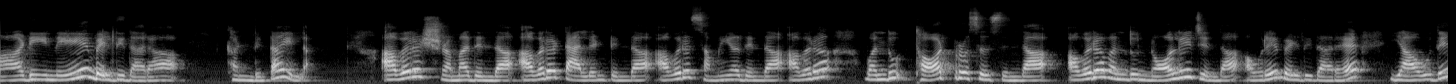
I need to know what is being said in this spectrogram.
ಮಾಡಿನೇ ಬೆಳೆದಿದ್ದಾರಾ ಖಂಡಿತ ಇಲ್ಲ. ಅವರ ಶ್ರಮದಿಂದ, ಅವರ ಟ್ಯಾಲೆಂಟಿಂದ, ಅವರ ಸಮಯದಿಂದ, ಅವರ ಒಂದು ಥಾಟ್ ಪ್ರೊಸೆಸ್ಸಿಂದ, ಅವರ ಒಂದು ನಾಲೆಜಿಂದ ಅವರೇ ಬೆಳೆದಿದ್ದಾರೆ ಯಾವುದೇ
